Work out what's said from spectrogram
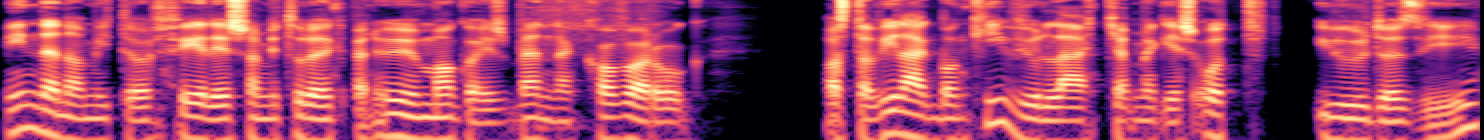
minden, amitől fél, és ami tulajdonképpen ő maga is benne kavarog, azt a világban kívül látja meg, és ott üldözi,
